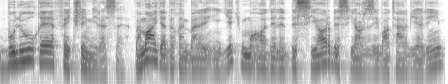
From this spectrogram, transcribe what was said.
بلوغ فکری می‌رسه. و ما اگر بخوایم برای این یک معادله بسیار بسیار زیباتر بیاریم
